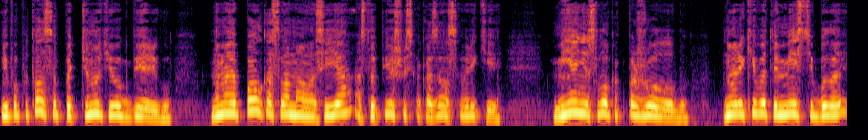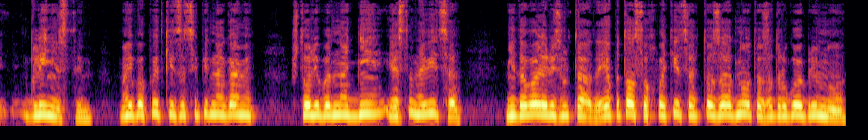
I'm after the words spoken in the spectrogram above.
и попытался подтянуть его к берегу, но моя палка сломалась, и я, оступившись, оказался в реке. Меня несло, как по желобу. Дно реки в этом месте было глинистым. Мои попытки зацепить ногами что-либо на дне и остановиться не давали результата. Я пытался ухватиться то за одно, то за другое бревно,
